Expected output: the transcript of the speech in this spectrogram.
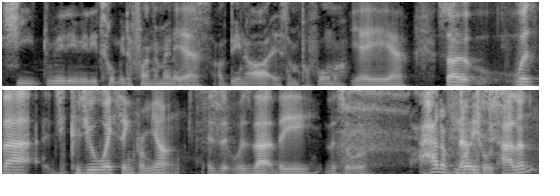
she really really taught me the fundamentals Yeah. of being an artist and performer. Yeah, yeah, yeah. So was that? Could you always sing from young? Is it? Was that the the sort of I had a voice. natural talent?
